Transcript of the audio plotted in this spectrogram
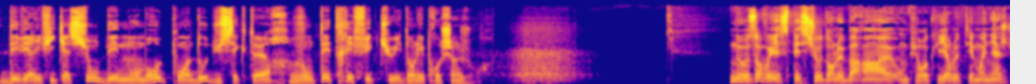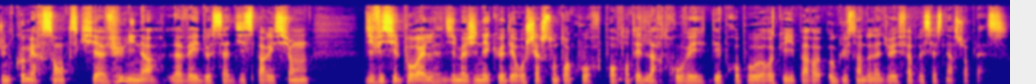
Des vérifications des nombreux points d'eau du secteur vont être effectuées dans les prochains jours. Nos envoyés spéciaux dans le Barin euh, ont pu recueillir le témoignage d'une commerçante qui a vu Lina la veille de sa disparition. Difficile pour elle d'imaginer que des recherches sont en cours pour tenter de la retrouver. Des propos recueillis par euh, Augustin Donadieu et Fabrice Esner sur place.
